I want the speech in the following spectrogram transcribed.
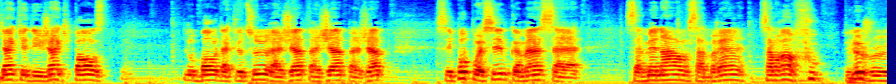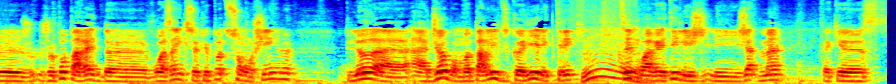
Quand il y a des gens qui passent l'autre bord de la clôture, elle jappe, elle jappe, elle jappe. C'est pas possible comment ça, ça m'énerve, ça me rend, ça me rend fou. Puis là, je veux, je, je veux pas paraître d'un voisin qui s'occupe pas de son chien. Là. Puis là, à, à la job, on m'a parlé du collier électrique. Tu sais, pour arrêter les, les jappements. Fait que. c'est-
